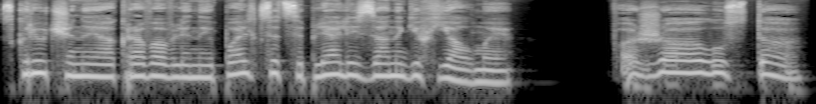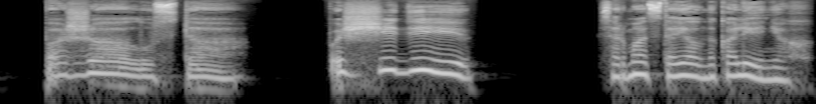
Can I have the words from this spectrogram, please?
Скрюченные окровавленные пальцы цеплялись за ноги Хьялмы — «Пожалуйста, пожалуйста, пощади!» Сармат стоял на коленях,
